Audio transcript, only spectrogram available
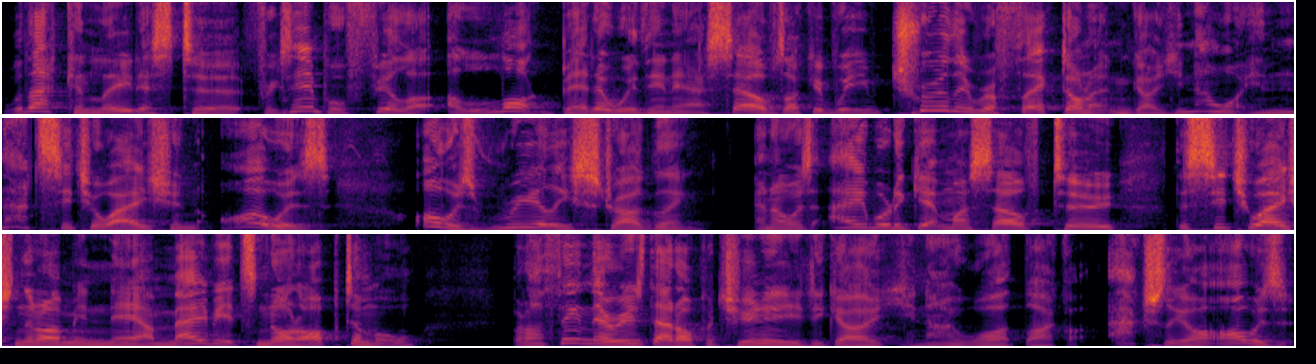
Well, that can lead us to, for example, feel a, a lot better within ourselves. Like if we truly reflect on it and go, you know what, in that situation, I was, I was really struggling and I was able to get myself to the situation that I'm in now. Maybe it's not optimal, but I think there is that opportunity to go, you know what, like actually I, I was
